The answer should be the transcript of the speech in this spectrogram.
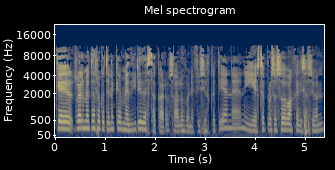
que realmente es lo que tiene que medir y destacar, o sea, los beneficios que tienen y este proceso de evangelización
